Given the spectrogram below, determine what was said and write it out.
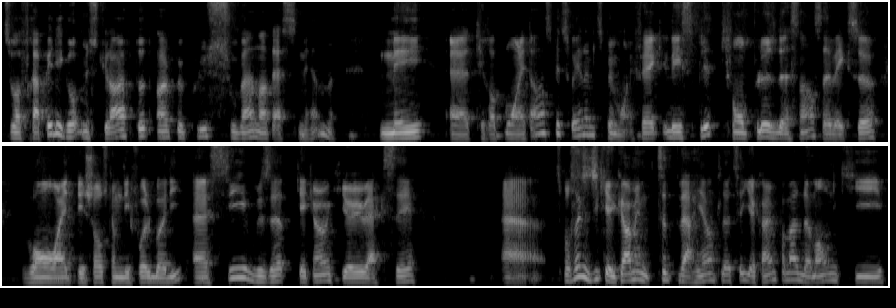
tu vas frapper les groupes musculaires tout un peu plus souvent dans ta semaine, mais euh, tu iras moins intense, puis tu vas un petit peu moins. Fait que les splits qui font plus de sens avec ça vont être des choses comme des full body. Euh, si vous êtes quelqu'un qui a eu accès à. C'est pour ça que je dis qu'il y a quand même une petite variante. Là, il y a quand même pas mal de monde qui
